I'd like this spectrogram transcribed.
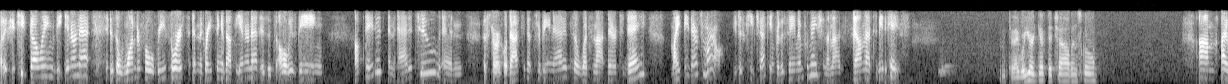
But if you keep going, the internet is a wonderful resource, and the great thing about the internet is it's always being updated and added to, and historical documents are being added. So what's not there today might be there tomorrow. You just keep checking for the same information, and I've found that to be the case. Okay. Were you a gifted child in school? Um, I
